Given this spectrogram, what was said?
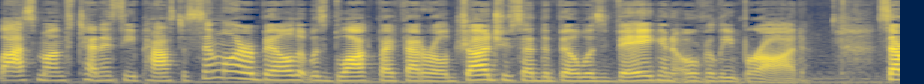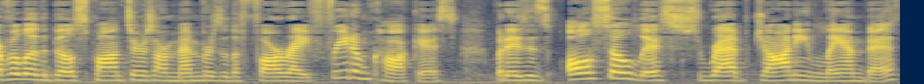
Last month, Tennessee passed a similar bill that was blocked by federal judge who said the bill was vague and overly broad. Several of the bill's sponsors are members of the far right Freedom Caucus, but it also lists Rep. Johnny Lambeth,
